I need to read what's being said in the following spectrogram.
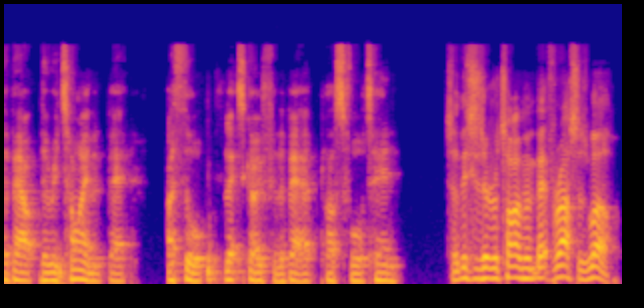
about the retirement bet, I thought let's go for the bet at plus four ten. So this is a retirement bet for us as well.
